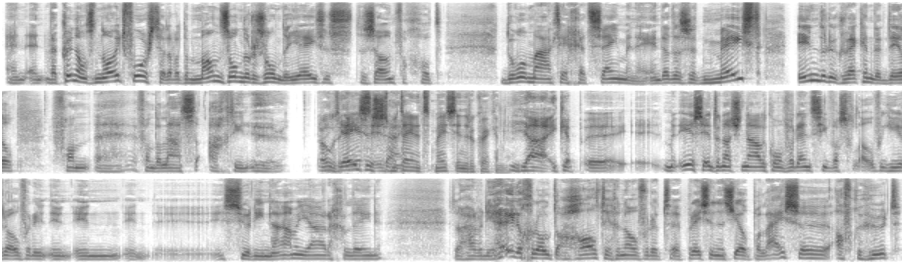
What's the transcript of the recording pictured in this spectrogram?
En, en we kunnen ons nooit voorstellen wat de man zonder zonde, Jezus, de Zoon van God, doormaakte in Gethsemane. En dat is het meest indrukwekkende deel van, eh, van de laatste 18 uur. Oh, het Jezus is meteen het meest indrukwekkende. ja, ik heb eh, mijn eerste internationale conferentie was geloof ik hierover in, in, in, in, eh, in Suriname jaren geleden. Toen hadden we die hele grote hal tegenover het eh, presidentieel paleis eh, afgehuurd.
